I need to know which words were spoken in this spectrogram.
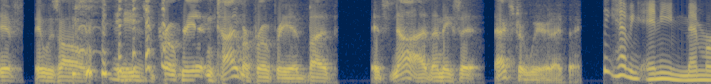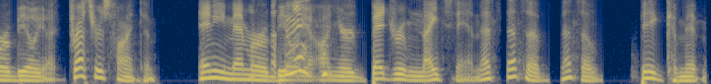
if it was all age appropriate and time appropriate, but it's not. That makes it extra weird, I think. I think having any memorabilia, dressers fine, Tim. Any memorabilia on your bedroom nightstand, that's that's a that's a big commitment,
